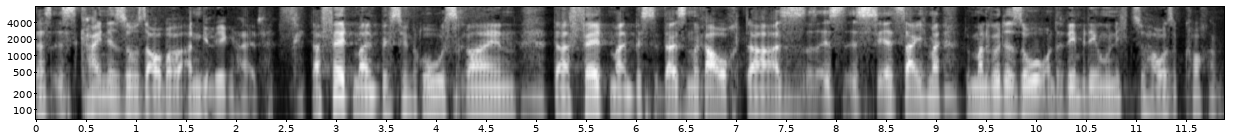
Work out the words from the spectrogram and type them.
das ist keine so saubere Angelegenheit. Da fällt mal ein bisschen Ruß rein, da fällt mal ein bisschen, da ist ein Rauch da. Also es ist, ist jetzt sage ich mal, man würde so unter den Bedingungen nicht zu Hause kochen.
